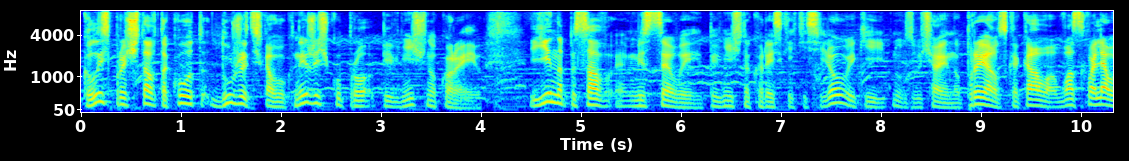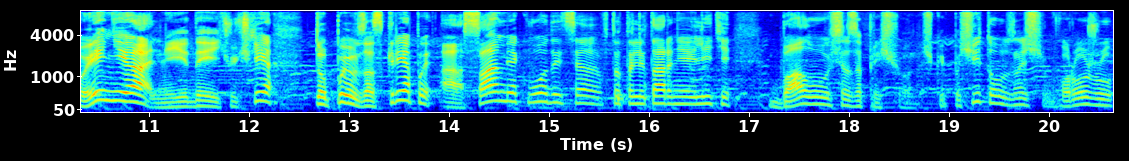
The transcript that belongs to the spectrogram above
Колись прочитав таку от дуже цікаву книжечку про Північну Корею. Її написав місцевий північно-корейський кісільов, який, ну, звичайно, пригав, скакав, восхваляв геніальні ідеї чучхе, топив за скрепи, а сам, як водиться в тоталітарній еліті, балувався за прищоночки. Почитував, значить, ворожу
